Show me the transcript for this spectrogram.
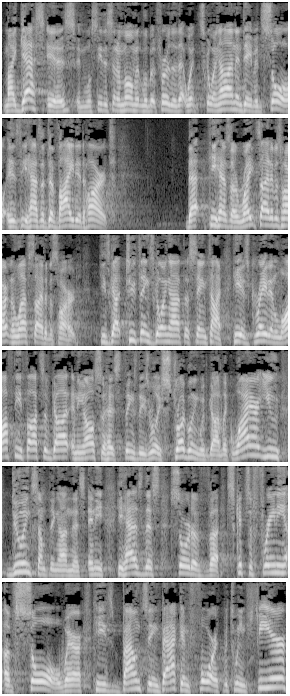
My guess is, and we'll see this in a moment a little bit further, that what's going on in David's soul is he has a divided heart. That he has a right side of his heart and a left side of his heart. He's got two things going on at the same time. He has great and lofty thoughts of God, and he also has things that he's really struggling with God. Like, why aren't you doing something on this? And he, he has this sort of uh, schizophrenia of soul where he's bouncing back and forth between fear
